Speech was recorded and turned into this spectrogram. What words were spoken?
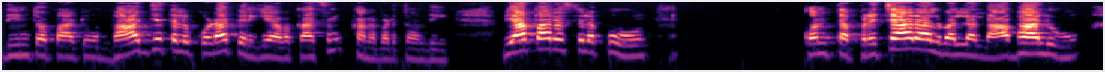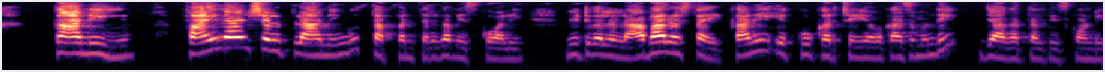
దీంతో పాటు బాధ్యతలు కూడా పెరిగే అవకాశం కనబడుతోంది. వ్యాపారస్తులకు కొంత ప్రచారాల వల్ల లాభాలు కానీ ఫైనాన్షియల్ ప్లానింగ్ తప్పనిసరిగా వేసుకోవాలి. వీటి వల్ల లాభాలు వస్తాయి. కానీ ఎక్కువ ఖర్చు అయ్యే అవకాశం ఉంది. జాగ్రత్తలు తీసుకోండి.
